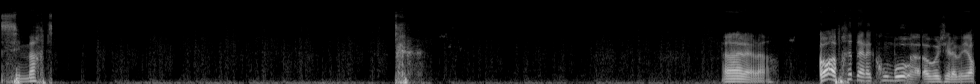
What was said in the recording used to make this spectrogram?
c'est Marty. ah là là. Bon après t'as la combo. Ah ouais j'ai la meilleure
